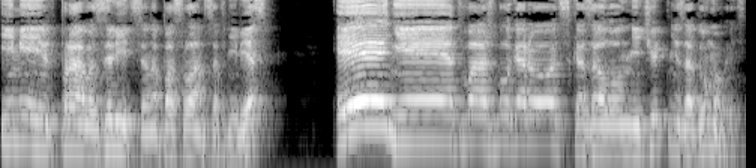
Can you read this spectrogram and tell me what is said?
имеют право злиться на посланцев небес? «Э, нет, ваш благородь», — сказал он, ничуть не задумываясь.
